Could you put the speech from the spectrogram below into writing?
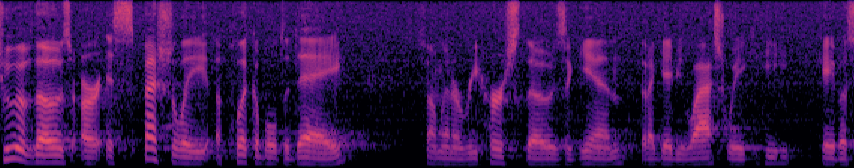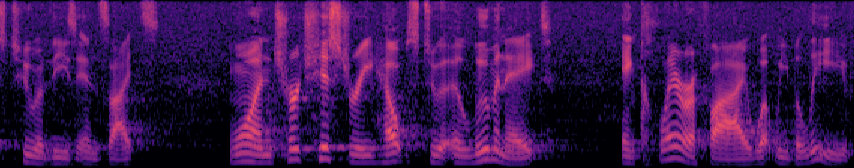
Two of those are especially applicable today. So I'm going to rehearse those again that I gave you last week. He gave us two of these insights. One, church history helps to illuminate and clarify what we believe,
